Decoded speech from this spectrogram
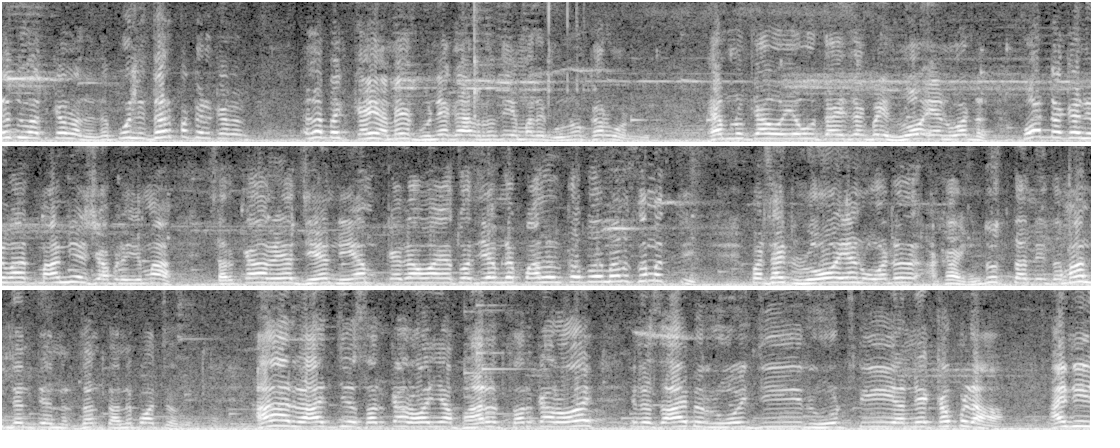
રજૂઆત કરવા દે? પોલીસ ધરપકડ કરે. એટલે ભાઈ કંઈ અમે ગુનેગાર નથી, અમારે ગુનો કરવો નથી એમનું કહેવું એવું થાય છે કે ભાઈ લો એન્ડ ઓર્ડર સો ટકાની વાત માનીએ છીએ આપણે. એમાં સરકારે જે નિયમ કર્યા હોય અથવા જે એમને પાલન કરતું હોય મને સમજતી. પણ સાહેબ લો એન્ડ ઓર્ડર આખા હિન્દુસ્તાનની તમામ જનતા જનતાને પહોંચે છે. આ રાજ્ય સરકાર હોય, અહીંયા ભારત સરકાર હોય, એટલે સાહેબ, રોજી, રોટી અને કપડાં આની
